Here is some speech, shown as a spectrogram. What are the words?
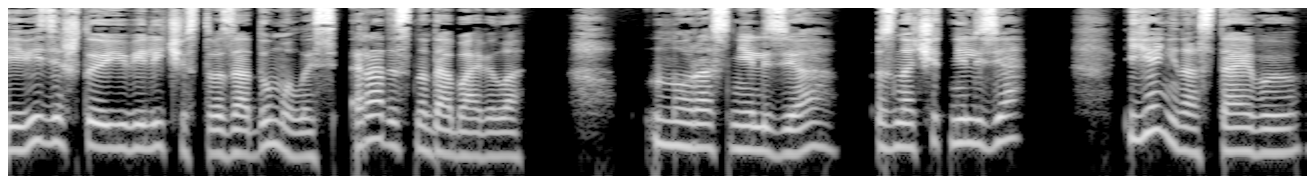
И, видя, что Ее Величество задумалось, радостно добавила. «Но раз нельзя, значит, нельзя. Я не настаиваю.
